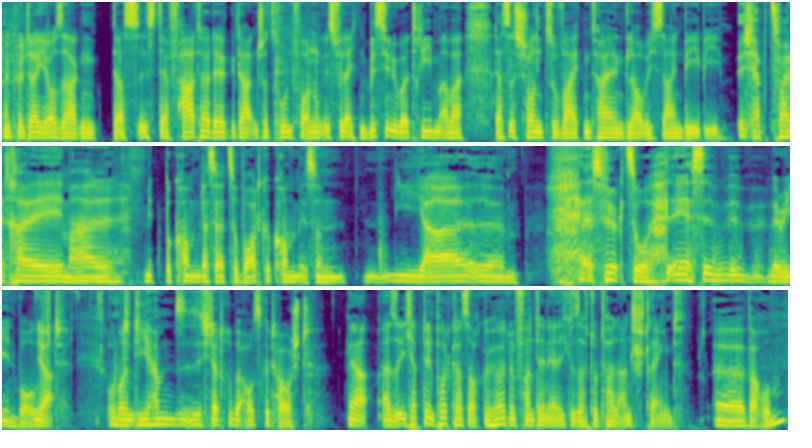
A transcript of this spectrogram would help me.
Man könnte eigentlich auch sagen, das ist der Vater der Datenschutzgrundverordnung, ist vielleicht ein bisschen übertrieben, aber das ist schon zu weiten Teilen, glaube ich, sein Baby. Ich habe zwei, drei Mal mitbekommen, dass er zu Wort gekommen ist und ja, ähm, es wirkt so. Er ist äh, very involved. Ja. Und, Und- die haben sich darüber ausgetauscht. Ja, also ich habe den Podcast auch gehört und fand den ehrlich gesagt total anstrengend. Äh, warum?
